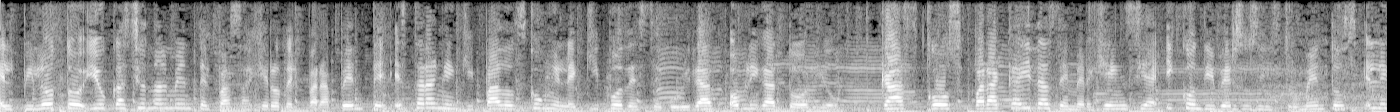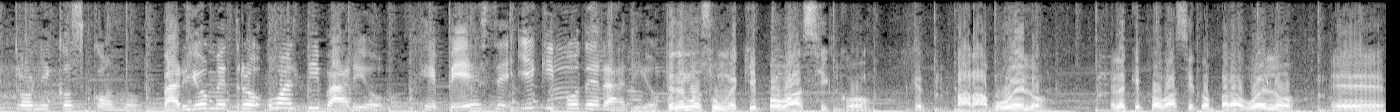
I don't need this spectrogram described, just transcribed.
El piloto y ocasionalmente el pasajero del parapente estarán equipados con el equipo de seguridad obligatorio, cascos, paracaídas de emergencia y con diversos instrumentos electrónicos como bariómetro o altivario, GPS y equipo de radio. Tenemos un equipo básico que para vuelo el equipo básico para vuelo eh,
